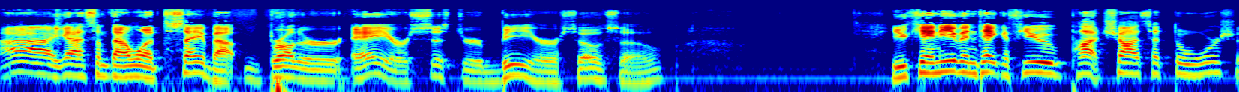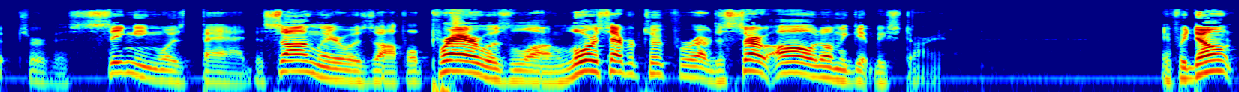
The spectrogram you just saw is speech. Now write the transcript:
I got something I wanted to say about brother A or sister B or so so. You can't even take a few pot shots at the worship service. Singing was bad. The song leader was awful. Prayer was long. Lord's Supper took forever. The serve, oh, don't even get me started. If we don't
